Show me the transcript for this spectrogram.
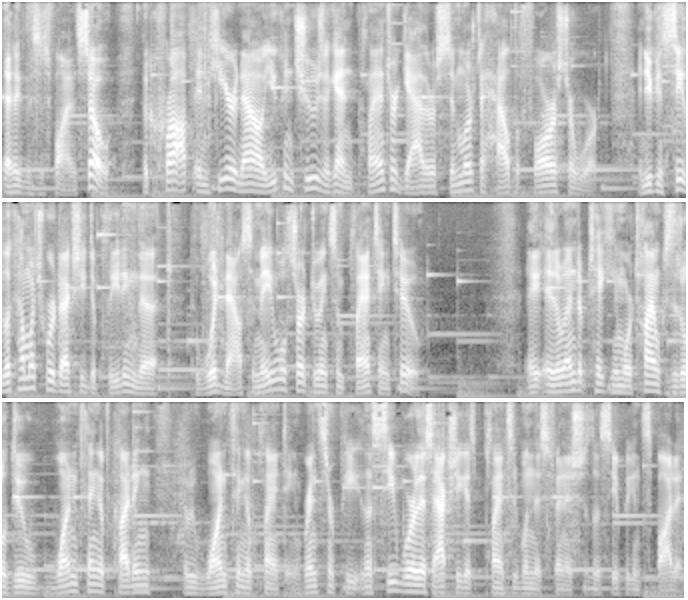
I think this is fine. So, the crop in here now, you can choose, again, plant or gather, similar to how the forester worked. And you can see, look how much we're actually depleting the, the wood now. So maybe we'll start doing some planting too. It'll end up taking more time because it'll do one thing of cutting and one thing of planting. Rinse and repeat. Let's see where this actually gets planted when this finishes. Let's see if we can spot it.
